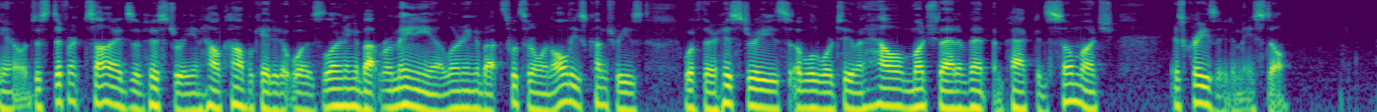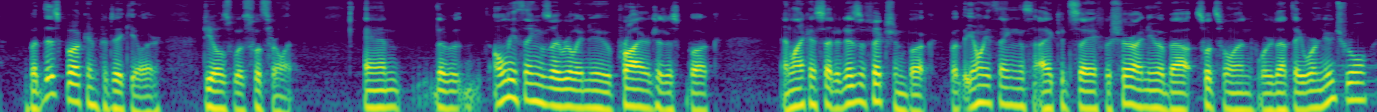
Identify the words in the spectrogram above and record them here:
you know, just different sides of history and how complicated it was. Learning about Romania, learning about Switzerland, all these countries with their histories of World War II and how much that event impacted so much is crazy to me still. But this book in particular deals with Switzerland. And the only things I really knew prior to this book, and like I said, it is a fiction book, but the only things I could say for sure I knew about Switzerland were that they were neutral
